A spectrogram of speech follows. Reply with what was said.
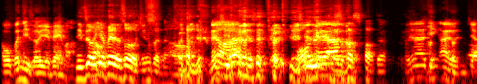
我本体只有叶配嘛？你只有叶配的时候有精神的，本体没有啊？我 OK 啊，好的。我现在听艾伦讲，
